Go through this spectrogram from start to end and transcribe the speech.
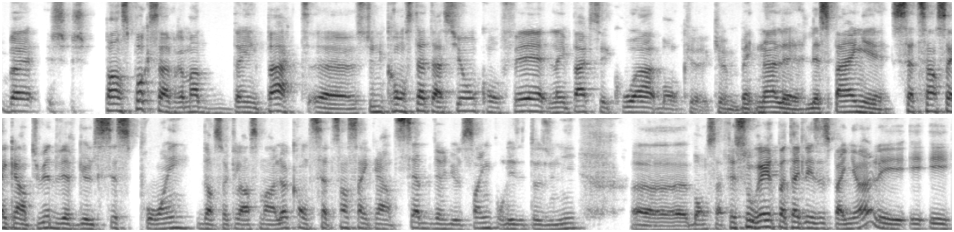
Ben, je pense pas que ça a vraiment d'impact. Euh, c'est une constatation qu'on fait. L'impact, c'est quoi? Bon, que, maintenant, l'Espagne est 758,6 points dans ce classement-là contre 757,5 pour les États-Unis. Euh, bon, ça fait sourire peut-être les Espagnols et,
